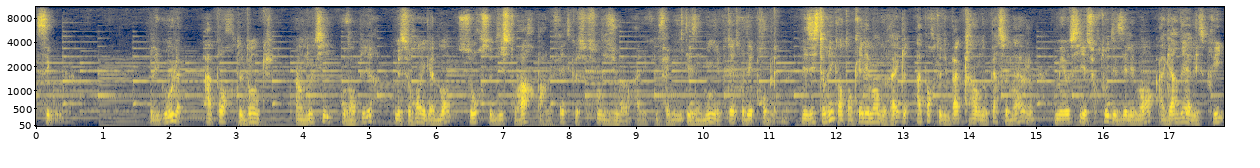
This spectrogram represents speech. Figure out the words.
ses ghouls. Les ghouls apportent donc un outil aux vampires, mais seront également source d'histoire par le fait que ce sont des humains, avec une famille, des amis et peut-être des problèmes. Les historiques en tant qu'éléments de règle apportent du background aux personnages, mais aussi et surtout des éléments à garder à l'esprit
